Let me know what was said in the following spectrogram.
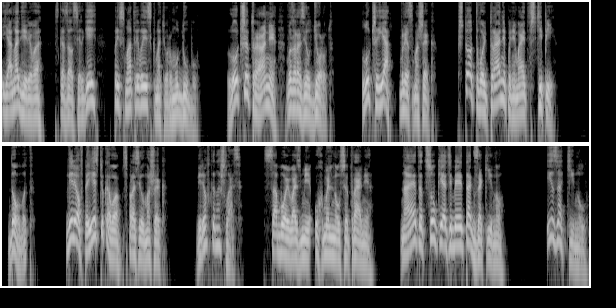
«Я на дерево», — сказал Сергей, присматриваясь к матерому дубу. «Лучше трани», — возразил Дерут. Лучше я, — влез Машек. Что твой Трани понимает в степи? Довод. Веревка есть у кого? — спросил Машек. Веревка нашлась. С собой возьми, — ухмыльнулся Трани. На этот сук я тебя и так закину. И закинул.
